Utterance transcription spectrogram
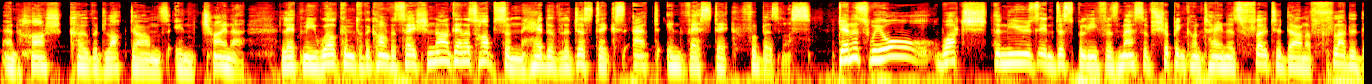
and harsh COVID lockdowns in China. Let me welcome to the conversation now Dennis Hobson, Head of Logistics at Investec for Business. Dennis, we all watched the news in disbelief as massive shipping containers floated down a flooded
